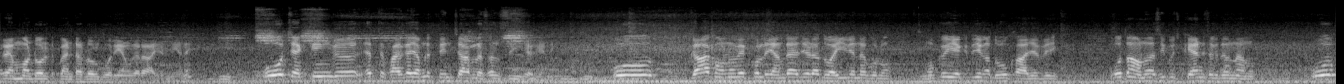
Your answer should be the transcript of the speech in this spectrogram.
ਟ੍ਰੈਮਾਡੋਲ ਪੈਂਟਾਡੋਲ ਗੋਰੀਆਂ ਵਗੈਰਾ ਆ ਜਾਂਦੀਆਂ ਨੇ। ਉਹ ਚੈਕਿੰਗ ਇੱਥੇ ਫ਼ਰਕ ਹੈ ਆਪਣੇ ਤਿੰਨ ਚਾਰ ਲਾਇਸੈਂਸ ਹੀ ਹੈਗੇ ਨੇ। ਉਹ ਗਾਹਕ ਹੁਣ ਵੇਖੋ ਲੈ ਜਾਂਦਾ ਜਿਹੜਾ ਦਵਾਈ ਵੀ ਇਹਨਾਂ ਕੋਲੋਂ। ਉਹ ਕੋਈ ਇੱਕ ਦੀ ਜਗ੍ਹਾ ਦੋ ਖਾ ਜਾਵੇ। ਉਹ ਤਾਂ ਹੁਣ ਅਸੀਂ ਕੁਝ ਕਹਿ ਨਹੀਂ ਸਕਦੇ ਉਹਨਾਂ ਨੂੰ। ਉਹ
